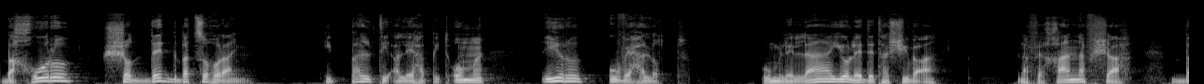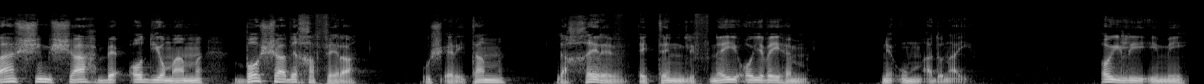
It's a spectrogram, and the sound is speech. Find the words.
בחור שודד בצהריים. הפלתי עליה פתאום, עיר ובהלות. ומללה יולדת השבעה. נפחה נפשה, בה שמשח בעוד יומם, בושה וכפרה. ושאריתם לחרב אתן לפני אויביהם, נאום אדוני. אוי לי אמי,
